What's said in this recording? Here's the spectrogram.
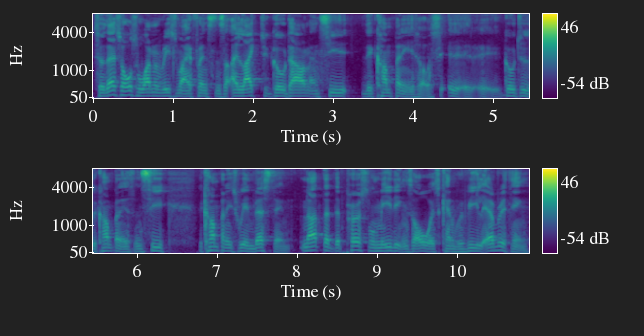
so that's also one of the reasons why, for instance, I like to go down and see the companies or see, uh, uh, go to the companies and see the companies we invest in. Not that the personal meetings always can reveal everything,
